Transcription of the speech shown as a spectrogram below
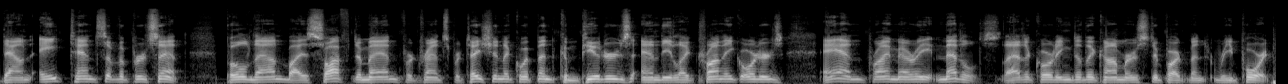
down eight tenths of a percent, pulled down by soft demand for transportation equipment, computers, and electronic orders, and primary metals. That, according to the Commerce Department report.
